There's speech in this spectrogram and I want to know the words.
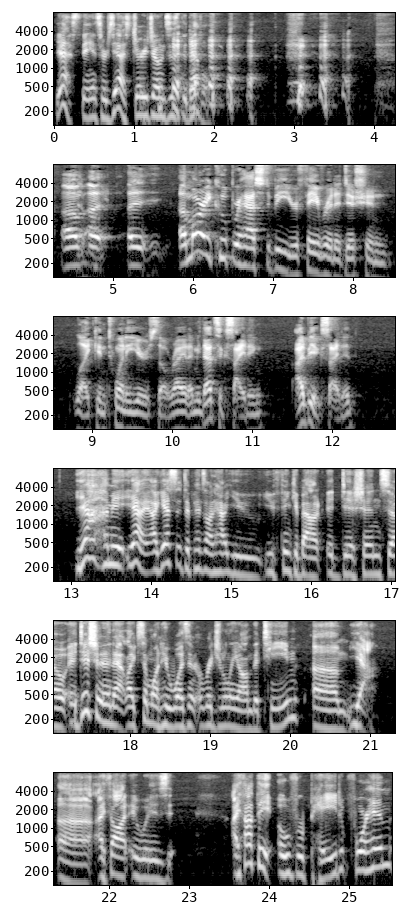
Yes, the answer is yes. Jerry Jones is the devil. um, uh, uh, Amari Cooper has to be your favorite addition, like in 20 years, though, right? I mean, that's exciting. I'd be excited. Yeah, I mean, yeah, I guess it depends on how you you think about addition. So addition in that, like someone who wasn't originally on the team. Um, yeah, uh, I thought it was, I thought they overpaid for him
